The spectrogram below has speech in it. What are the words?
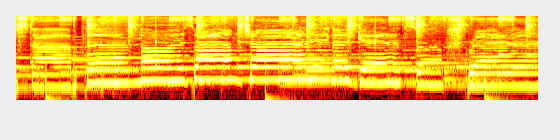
stop the noise? I'm trying to get some rest.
